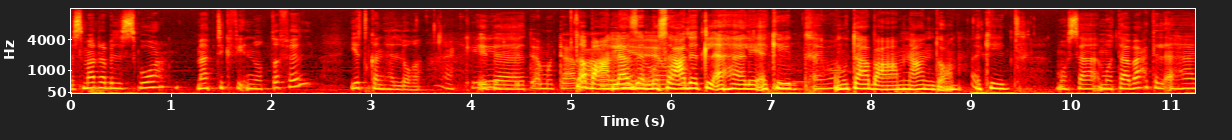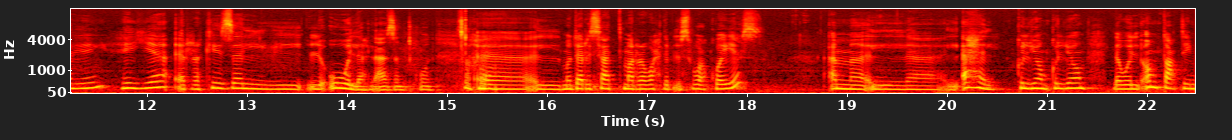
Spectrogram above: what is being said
بس مرة بالأسبوع ما بتكفي إنه الطفل يتقن هاللغة أكيد إذا- بدها متابعة طبعا لازم أيوة. مساعدة الأهالي أكيد أيوة. ومتابعة من عندهم أكيد مسا... متابعة الأهالي هي الركيزة ال- الأولى لازم تكون صحيح آه، المدرسات مرة واحدة بالأسبوع كويس أما ال- الأهل كل يوم كل يوم. لو الأم تعطي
